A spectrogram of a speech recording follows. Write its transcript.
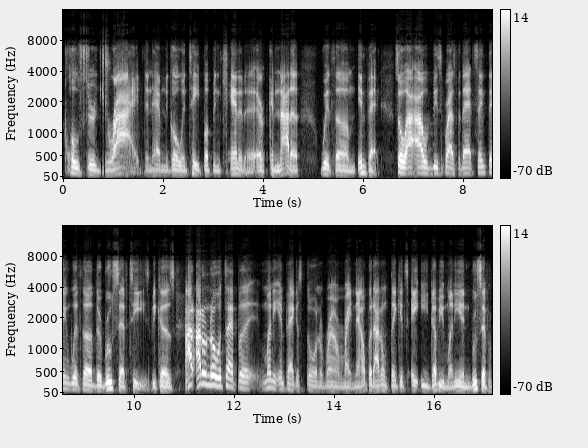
closer drive than having to go and tape up in Canada or Canada with um, Impact. So I, I, would be surprised for that. Same thing with uh, the Rusev tees because I, I don't know what type of money Impact is throwing around right now, but I don't think it's AEW money. And Rusev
